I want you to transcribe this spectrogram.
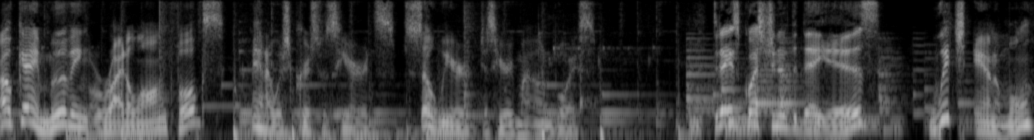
Okay, moving right along, folks. Man, I wish Chris was here. It's so weird just hearing my own voice. Today's question of the day is Which animal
